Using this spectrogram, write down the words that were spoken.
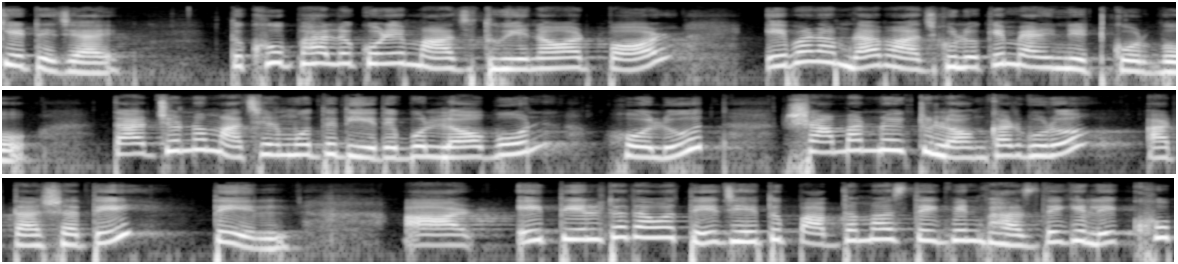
কেটে যায় তো খুব ভালো করে মাছ ধুয়ে নেওয়ার পর, এবার আমরা মাছগুলোকে ম্যারিনেট করব। তার জন্য মাছের মধ্যে দিয়ে দেব লবণ, হলুদ, সামান্য একটু লঙ্কার গুঁড়ো আর তার সাথে তেল আর এই তেলটা দেওয়াতে যেহেতু পাবদা মাছ দেখবেন ভাজতে গেলে খুব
